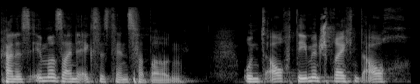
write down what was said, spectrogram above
kann es immer seine Existenz verbergen. Und auch dementsprechend auch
